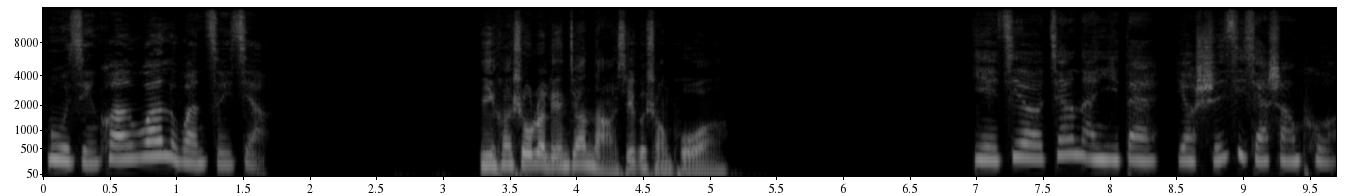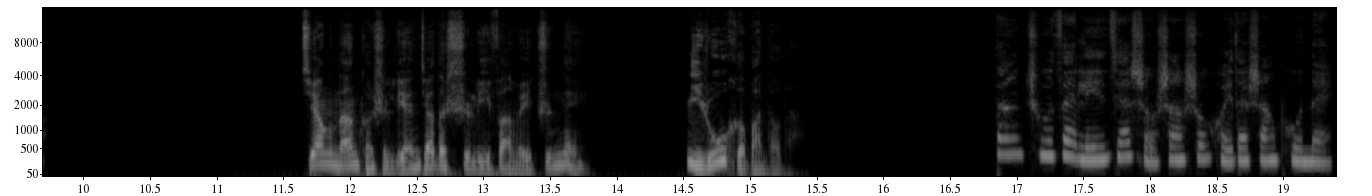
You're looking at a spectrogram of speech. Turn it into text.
穆景欢弯了弯嘴角。你还收了连家哪些个商铺啊？也就江南一带有十几家商铺。江南可是连家的势力范围之内，你如何办到的？当初在连家手上收回的商铺内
